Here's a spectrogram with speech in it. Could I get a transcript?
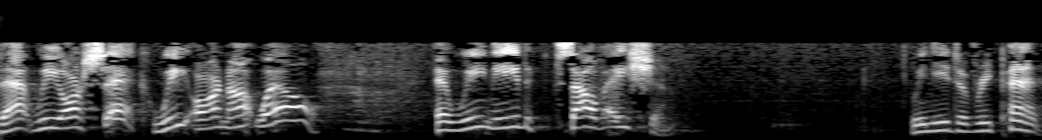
that we are sick. We are not well. And we need salvation. We need to repent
